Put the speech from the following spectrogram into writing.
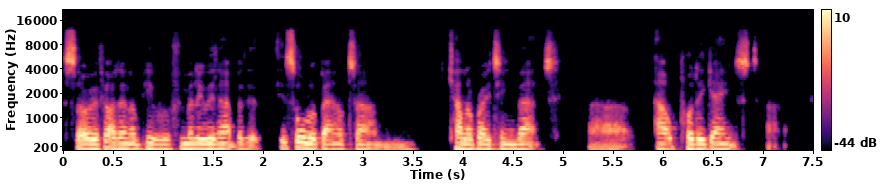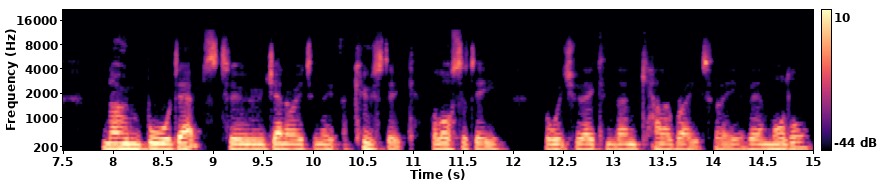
so if I don't know if people are familiar with that, but it, it's all about um, calibrating that uh, output against uh, known bore depths to generate an acoustic velocity for which they can then calibrate the, their model.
